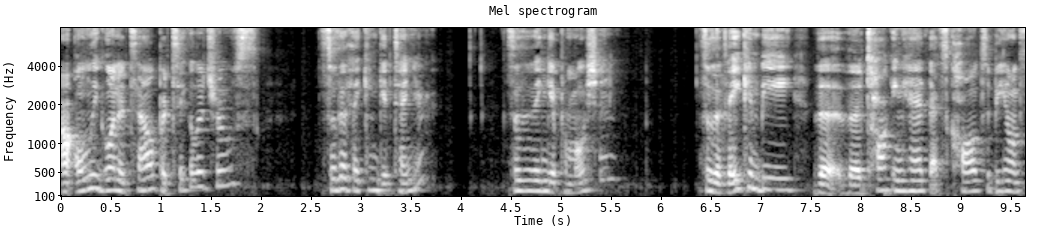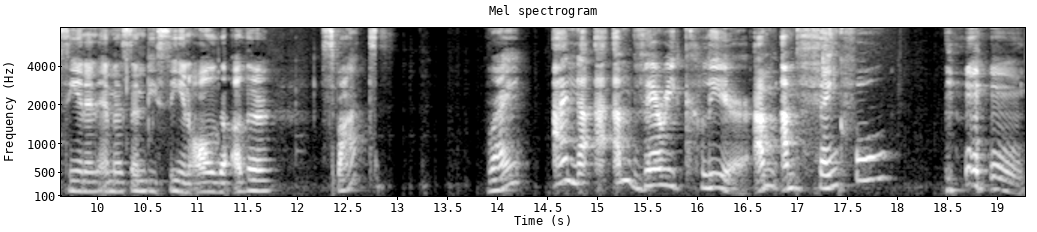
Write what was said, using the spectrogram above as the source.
are only going to tell particular truths so that they can get tenure? So that they can get promotion? So that they can be the the talking head that's called to be on CNN, MSNBC, and all the other spots? Right? I know I'm very clear. I'm I'm thankful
